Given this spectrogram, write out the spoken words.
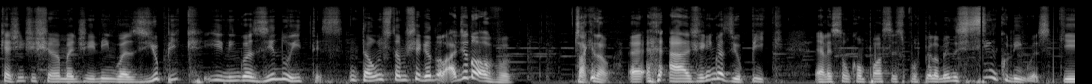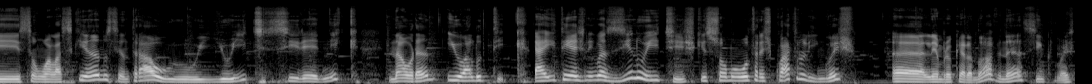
que a gente chama de línguas Yupik e línguas Inuites. Então estamos chegando lá de novo. Só que não. É, as línguas Yupik elas são compostas por pelo menos cinco línguas, que são o alasquiano central, o Yuit, Sirenik, Nauran e o Alutik. Aí tem as línguas inuites, que somam outras quatro línguas, Uh, lembram que era nove, né? Cinco mais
